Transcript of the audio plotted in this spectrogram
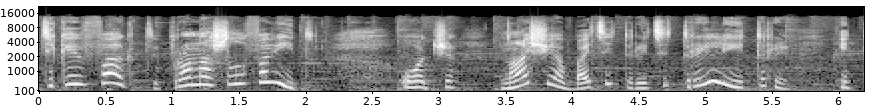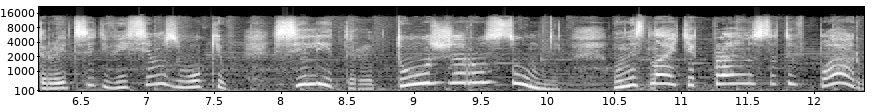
цікаві факти про наш алфавіт. Отже, в нашій абеці 33 літери і 38 звуків. Всі літери дуже розумні. Вони знають, як правильно стати в пару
